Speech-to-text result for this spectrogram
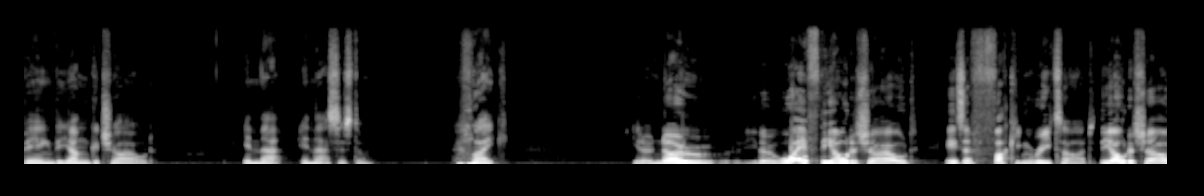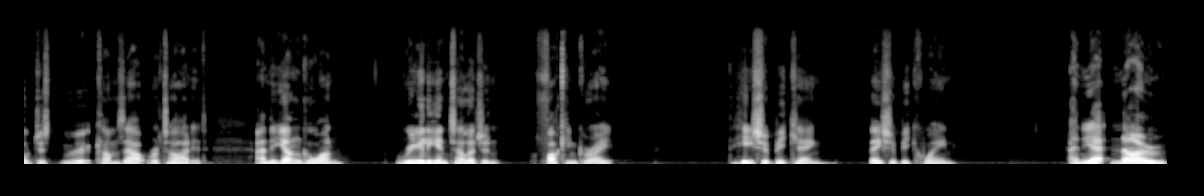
being the younger child in that in that system. like you know, no you know, what if the older child is a fucking retard? The older child just comes out retarded and the younger one really intelligent, fucking great. He should be king. They should be queen. And yet, no,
